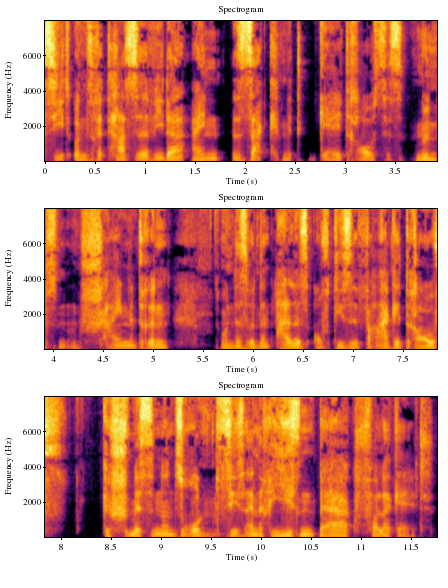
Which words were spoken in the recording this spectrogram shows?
zieht unsere Tasse wieder ein Sack mit Geld raus. Da sind Münzen und Scheine drin. Und das wird dann alles auf diese Waage drauf geschmissen und so. Und sie ist ein Riesenberg voller Geld.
